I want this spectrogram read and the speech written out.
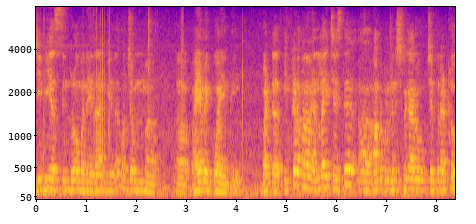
జిపిఎస్ సిండ్రోమ్ అనే దాని మీద కొంచెం భయం ఎక్కువైంది. బట్ ఇక్కడ మనం అనలైజ్ చేస్తే ఆనరబుల్ మినిస్టర్ గారు చెప్పినట్లు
